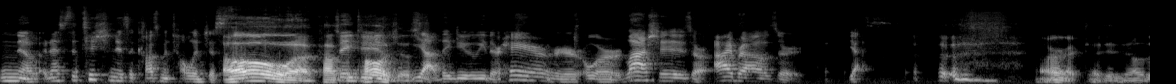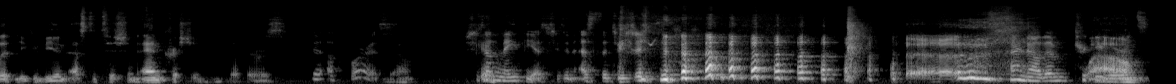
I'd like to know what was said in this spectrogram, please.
No, an esthetician is a cosmetologist. Oh, a cosmetologist. They do, yeah, they do either hair or, or lashes or eyebrows or yes. All right, I didn't know that you could be an esthetician and Christian. That there was. Yeah, of course. Yeah. She's not an atheist. She's an esthetician. I know them tricky wow. words.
